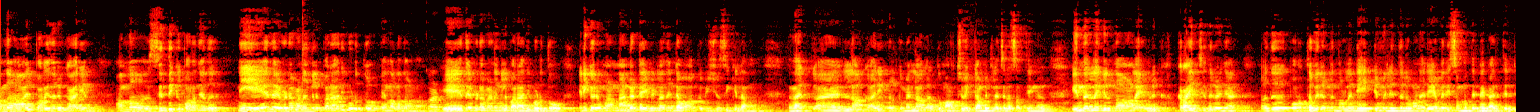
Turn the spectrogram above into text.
അന്ന് ആ പറയുന്ന ഒരു കാര്യം അന്ന് സിദ്ദിഖ് പറഞ്ഞത് നീ ഏത് എവിടെ വേണമെങ്കിലും പരാതി കൊടുത്തോ എന്നുള്ളതാണ്. ഏത് എവിടെ വേണമെങ്കിലും പരാതി കൊടുത്തോ. എനിക്കൊരു മണ്ണാന്റെ ടൈമില്ല നിന്റെ വാക്ക് വിശ്വസിക്കില്ല എന്ന്. എന്നാൽ എല്ലാ കാര്യങ്ങൾക്കും എല്ലാ കാലത്തും മറച്ചു വെക്കാൻ പറ്റില്ല ചില സത്യങ്ങൾ. ഇന്നല്ലെങ്കിൽ നാളെ ഒരു ക്രൈം ചെയ്ത് കഴിഞ്ഞാൽ അത് പുറത്തു വരും എന്നുള്ളതിന്റെ ഏറ്റവും വലിയ തെളിവാണ് രേവതി സംബന്ധത്തിന്റെ കാര്യത്തിൽ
